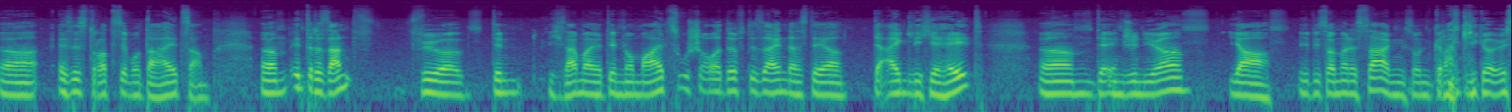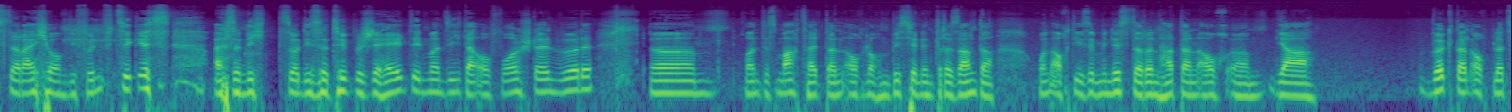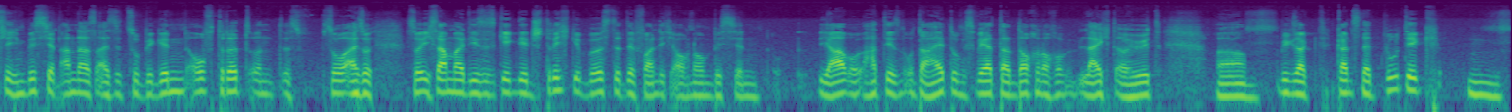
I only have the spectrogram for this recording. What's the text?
äh, es ist trotzdem unterhaltsam. Ähm, interessant für den, ich sag mal, den Normalzuschauer dürfte sein, dass der, der eigentliche Held, ähm, der Ingenieur, ja, wie, wie soll man das sagen, so ein grandliger Österreicher um die 50 ist. Also nicht so dieser typische Held, den man sich da auch vorstellen würde. Ähm, und das macht halt dann auch noch ein bisschen interessanter. Und auch diese Ministerin hat dann auch, ähm, ja, wirkt dann auch plötzlich ein bisschen anders, als sie zu Beginn auftritt und es so, also so ich sag mal, dieses gegen den Strich gebürstete fand ich auch noch ein bisschen, ja, hat diesen Unterhaltungswert dann doch noch leicht erhöht. Ähm, wie gesagt, ganz nett blutig. Hm,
